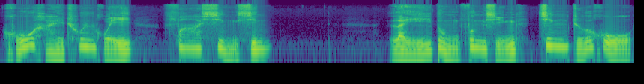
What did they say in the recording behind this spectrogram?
湖海春回发信心。雷动风行惊蛰户，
